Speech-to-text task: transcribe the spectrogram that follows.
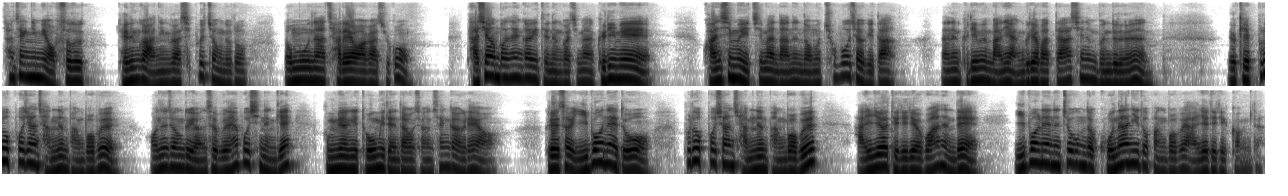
선생님이 없어도 되는 거 아닌가 싶을 정도로 너무나 잘해와가지고 다시 한번 생각이 드는 거지만 그림에 관심은 있지만 나는 너무 초보적이다. 나는 그림을 많이 안 그려봤다 하시는 분들은 이렇게 프로포션 잡는 방법을 어느 정도 연습을 해보시는 게 분명히 도움이 된다고 저는 생각을 해요. 그래서 이번에도 프로포션 잡는 방법을 알려드리려고 하는데 이번에는 조금 더 고난이도 방법을 알려드릴 겁니다.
